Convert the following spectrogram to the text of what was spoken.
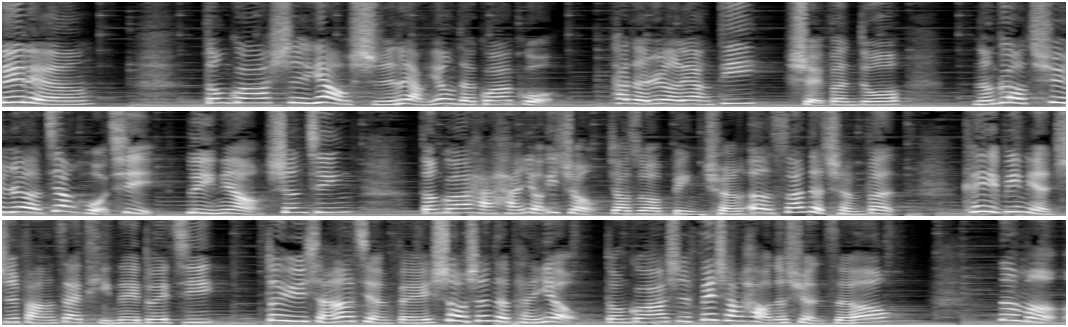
B 零。冬瓜是药食两用的瓜果，它的热量低，水分多，能够去热降火气、利尿生津。冬瓜还含有一种叫做丙醇二酸的成分，可以避免脂肪在体内堆积。对于想要减肥瘦身的朋友，冬瓜是非常好的选择哦。那么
